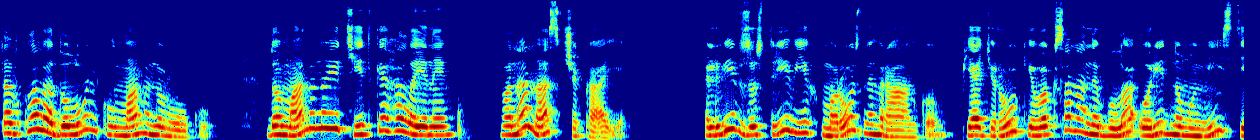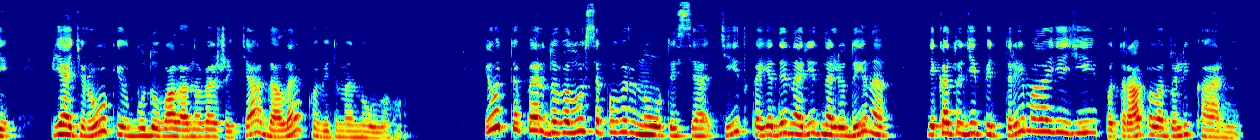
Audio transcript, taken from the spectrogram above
та вклала долоньку в мамину руку. До маминої тітки Галини. Вона нас чекає. Львів зустрів їх морозним ранком. П'ять років Оксана не була у рідному місті, п'ять років будувала нове життя далеко від минулого. І от тепер довелося повернутися. Тітка, єдина рідна людина, яка тоді підтримала її, потрапила до лікарні.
